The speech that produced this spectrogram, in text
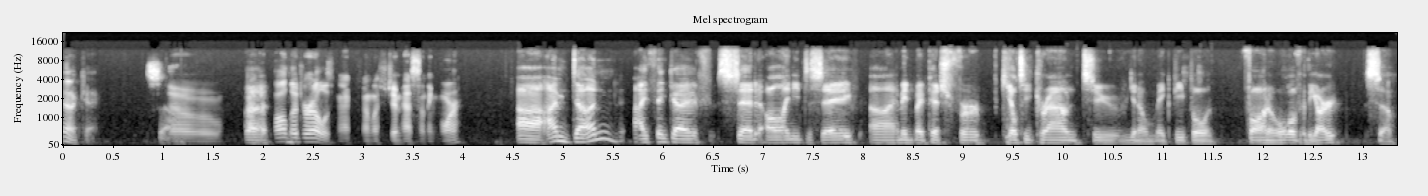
Okay. So So Uh, uh, Paul Ladrell is next, unless Jim has something more. Uh, I'm done. I think I've said all I need to say. Uh, I made my pitch for Guilty Crown to, you know, make people fawn all over the art. So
